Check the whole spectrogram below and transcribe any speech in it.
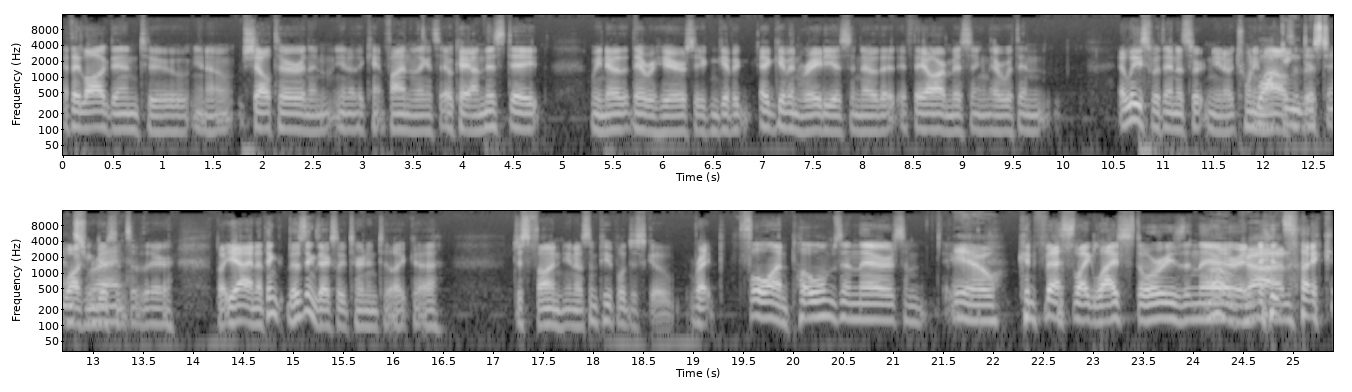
if they logged into you know shelter and then you know they can't find them, they can say, okay, on this date, we know that they were here. So you can give a, a given radius and know that if they are missing, they're within at least within a certain you know twenty miles Walking of distance, walking right. distance of there. But yeah, and I think those things actually turn into like. Uh, just fun, you know. Some people just go write full on poems in there. Some Ew. confess like life stories in there, Oh, and God. it's like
